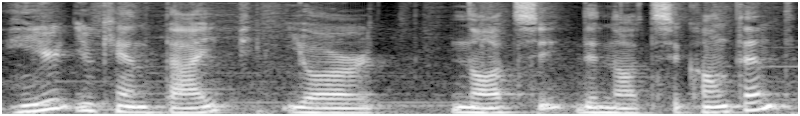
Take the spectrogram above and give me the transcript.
Here you can type your notes, the notes content.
